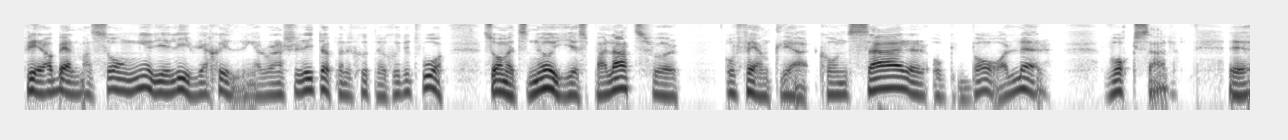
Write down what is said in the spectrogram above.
Flera av Bellmans sånger ger livliga skildringar. Orangeriet öppnades 1772 som ett nöjespalats för offentliga konserter och baler. Vauxhall. Eh,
